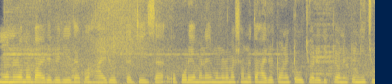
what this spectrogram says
মনোরমার বাইরে বেরিয়ে দেখো হাই রোডটা সা- ওপরে মানে মনোরমার সামনে তো হাই রোডটা অনেকটা উঁচু আর এই দিকটা অনেকটা নিচু।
